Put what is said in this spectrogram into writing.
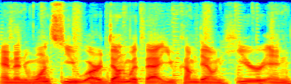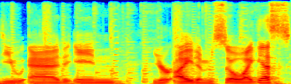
And then once you are done with that, you come down here and you add in your items. So I guess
